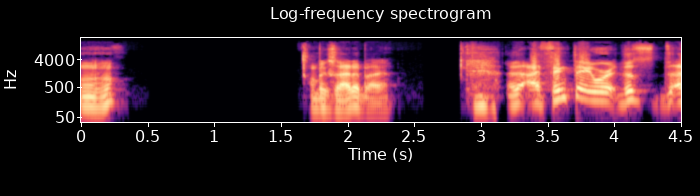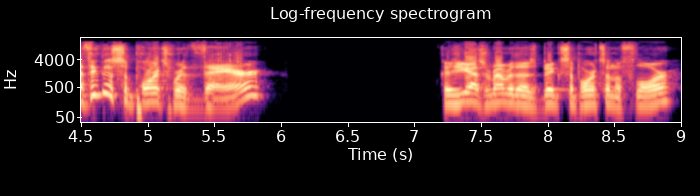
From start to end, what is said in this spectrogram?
hmm I'm excited by it. I think they were this I think the supports were there. Because you guys remember those big supports on the floor?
